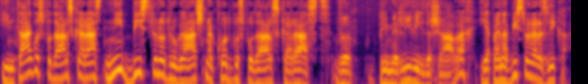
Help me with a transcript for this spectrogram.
In ta gospodarska rast ni bistveno drugačna kot gospodarska rast v primerljivih državah, je pa ena bistvena razlika.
